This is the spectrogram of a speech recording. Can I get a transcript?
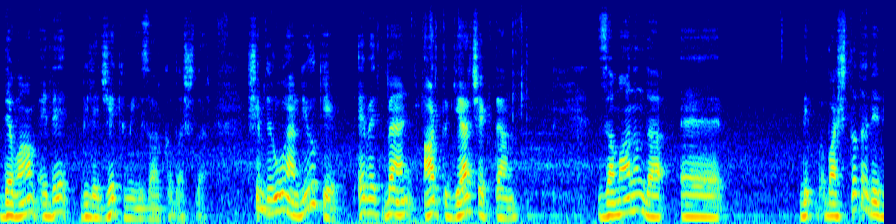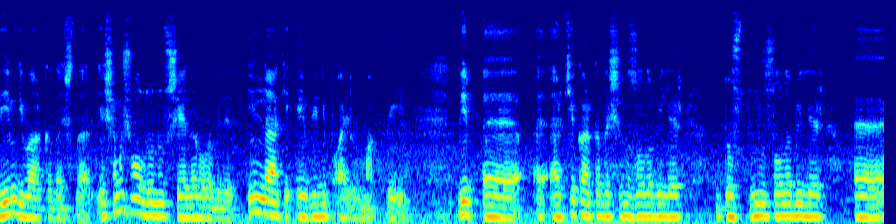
devam edebilecek miyiz arkadaşlar? Şimdi ruhen diyor ki evet ben artık gerçekten zamanında e, başta da dediğim gibi arkadaşlar yaşamış olduğunuz şeyler olabilir. İlla ki evlenip ayrılmak değil. Bir e, e, erkek arkadaşınız olabilir, dostunuz olabilir, e,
